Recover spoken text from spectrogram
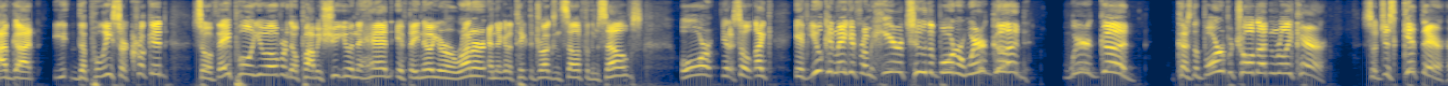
I've got the police are crooked. So if they pull you over, they'll probably shoot you in the head if they know you're a runner and they're going to take the drugs and sell it for themselves. Or, you know, so like if you can make it from here to the border, we're good. We're good because the Border Patrol doesn't really care. So just get there.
